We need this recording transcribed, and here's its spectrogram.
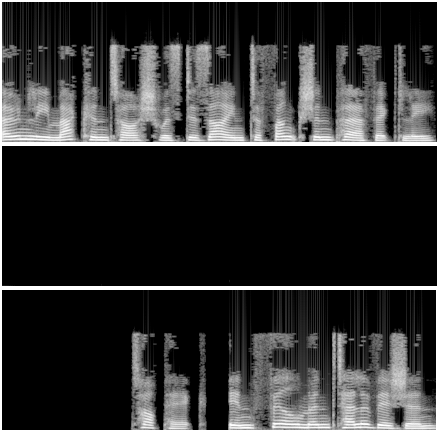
"...only Macintosh was designed to function perfectly." In film and television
